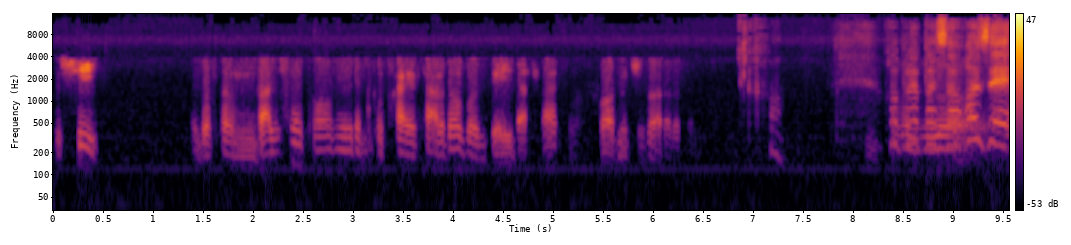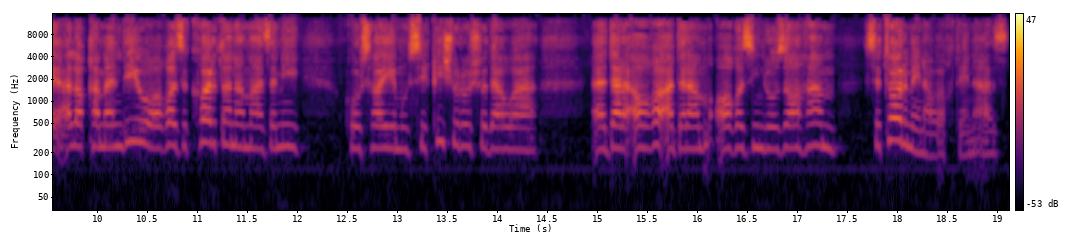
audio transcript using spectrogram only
خوشی گفتم بله سه پا میرم گفت خیر فردا باز گئی دفتر فرم چیزا رو خب. خب پس آغاز علاقمندی و آغاز کارتان هم از کورس های موسیقی شروع شده و در آغا در آغازین روزا هم ستار می نواختین. از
